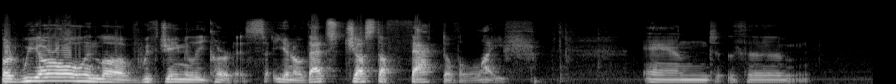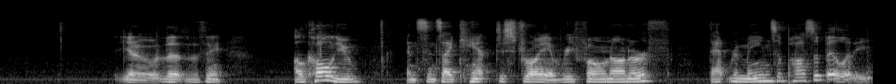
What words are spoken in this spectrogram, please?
But we are all in love with Jamie Lee Curtis. You know, that's just a fact of life. And the... You know, the, the thing... I'll call you and since I can't destroy every phone on Earth, that remains a possibility.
